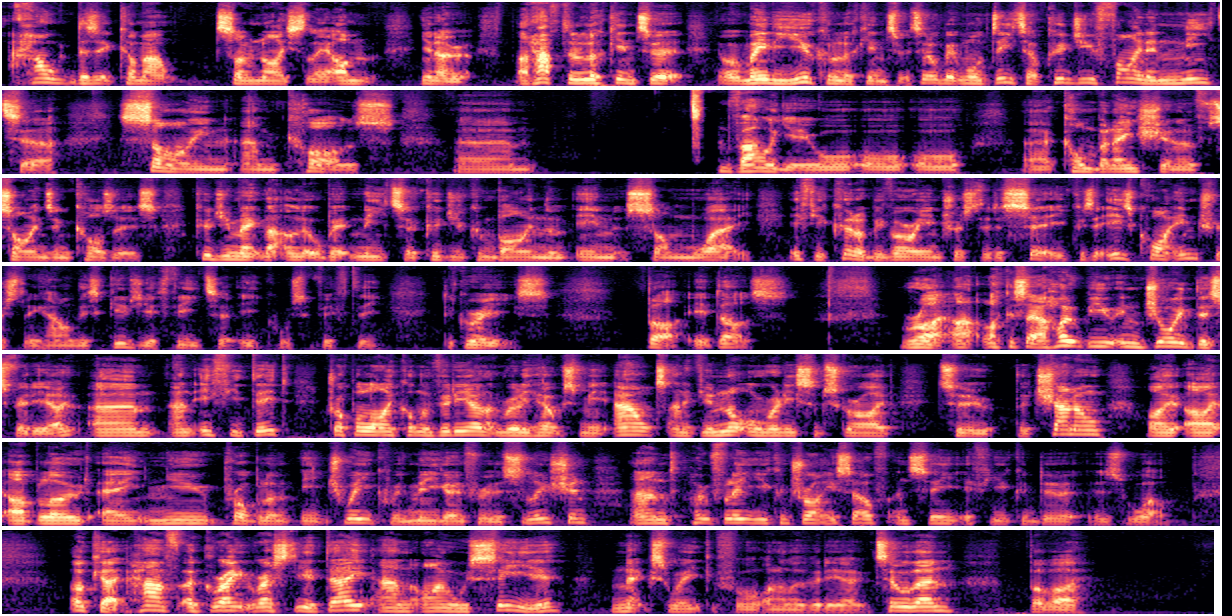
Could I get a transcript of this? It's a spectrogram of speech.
How does it come out so nicely? I'm, you know, I'd have to look into it, or maybe you can look into it a little bit more detail. Could you find a neater sine and cos um, value or, or, or uh, combination of sines and coses. Could you make that a little bit neater? Could you combine them in some way? If you could, I'd be very interested to see because it is quite interesting how this gives you theta equals 50 degrees. But it does. Right, uh, like I say, I hope you enjoyed this video, um, and if you did, drop a like on the video, that really helps me out, and if you're not already subscribed to the channel, I, I upload a new problem each week with me going through the solution, and hopefully you can try it yourself and see if you can do it as well. Okay, have a great rest of your day, and I will see you next week for another video. Till then, bye-bye.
